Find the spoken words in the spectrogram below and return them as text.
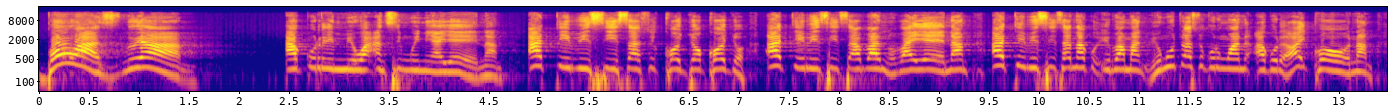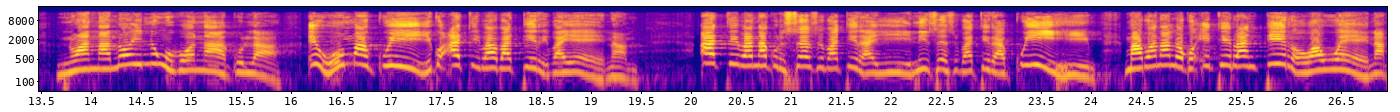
bowas luya a ku rimiwa ensin'wini ya yena a tivisisa swikhojokojo a tivisisa vanhu va yena a tivisisa na ku i va mani hi n'wi twa siku rin'wana a ku ri hayi khona nhwana loyi ni n'wi vonaka laha i huma kwihi hi ku a tiva vatirhi va yena a tiva na ku ri sweswi va tirha yini sweswi va tirha kwihi ma vona loko i tirha ntirho wa wena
